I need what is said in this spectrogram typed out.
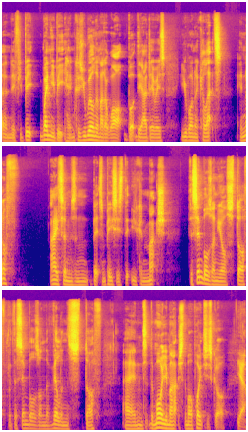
and if you beat, when you beat him, because you will no matter what, but the idea is you want to collect enough items and bits and pieces that you can match the symbols on your stuff with the symbols on the villain's stuff. And the more you match, the more points you score. yeah,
